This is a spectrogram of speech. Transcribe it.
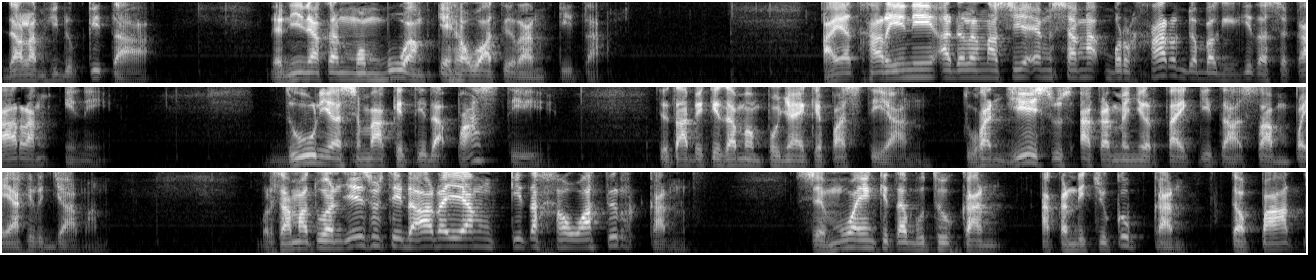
dalam hidup kita, dan ini akan membuang kekhawatiran kita. Ayat hari ini adalah nasihat yang sangat berharga bagi kita sekarang ini. Dunia semakin tidak pasti, tetapi kita mempunyai kepastian. Tuhan Yesus akan menyertai kita sampai akhir zaman. Bersama Tuhan Yesus tidak ada yang kita khawatirkan. Semua yang kita butuhkan akan dicukupkan tepat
